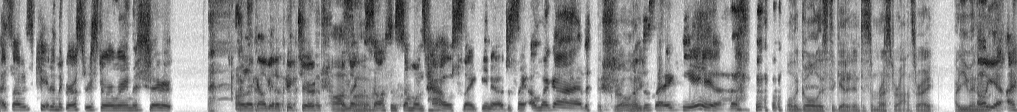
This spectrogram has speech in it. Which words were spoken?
I saw this kid in the grocery store wearing this shirt. or like I'll get a picture That's of like the sauce in someone's house. Like, you know, just like, oh my God. It's growing. I'm just like, yeah. well, the goal is to get it into some restaurants, right? Are you in Oh yeah. I,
